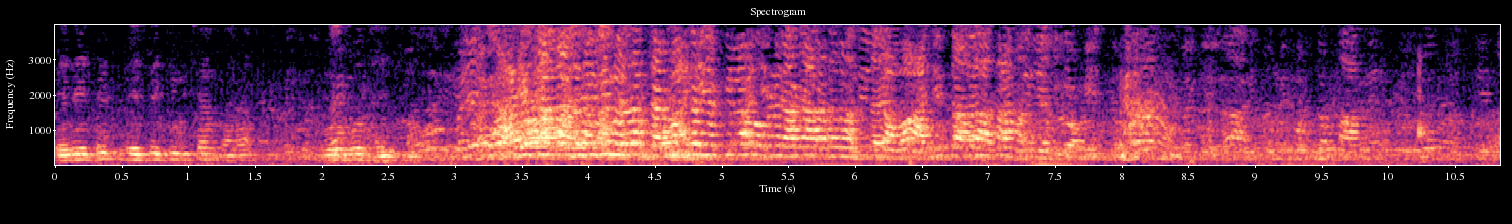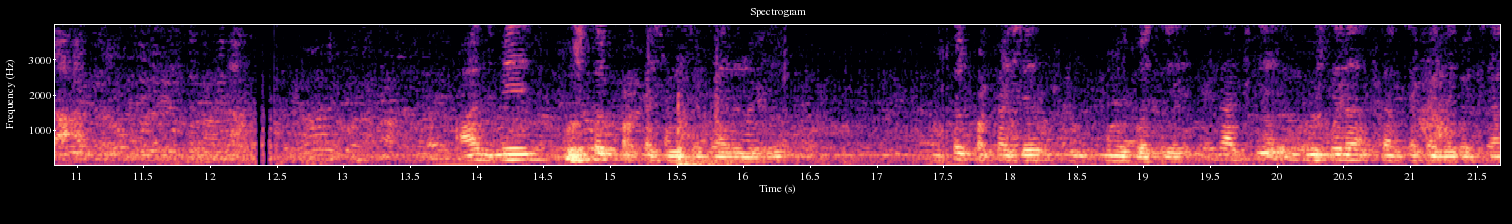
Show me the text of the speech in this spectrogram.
त्या नेत्याची विचारधारा बरोबर आज मी पुस्तक प्रकाशनासाठी आलेलो आहे. पुस्तक प्रकाशन महत्त्वाचे आहे. राजकीय गोष्टीला चर्चा करण्यापेक्षा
